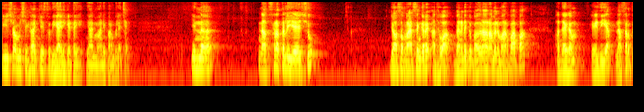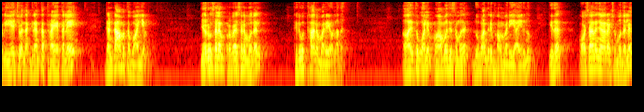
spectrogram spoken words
ഈശോ മിശിഹാക്കി സ്തുതിയായിരിക്കട്ടെ. ഞാൻ മാണിപ്പറമ്പിലച്ചൻ. ഇന്ന് നസ്രത്തിൽ യേശു ജോസഫ് റാറ്റ്സിംഗർ അഥവാ ബെനഡിക്ട് പതിനാറാമൻ മാർപ്പാപ്പ അദ്ദേഹം എഴുതിയ നസ്രത്തിൽ യേശു എന്ന ഗ്രന്ഥത്രയത്തിലെ രണ്ടാമത്തെ ബാല്യം യെറൂസലം പ്രവേശനം മുതൽ തിരുവുത്ഥാനം വരെയുള്ളത്. ആദ്യത്തെ പോലെ മാമോദിസ മുതൽ രൂപാന്തരിഭാവം വരെയായിരുന്നു. ഇത് ഓശാന ഞായറാഴ്ച മുതൽ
